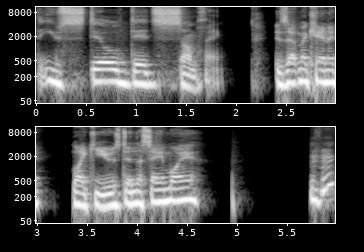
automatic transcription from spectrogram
that you still did something. Is that mechanic like used in the same way? Mhm.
